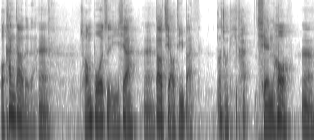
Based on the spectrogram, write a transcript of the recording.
我看到的的，从脖子以下，到脚底板，到脚底板。前后，嗯，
